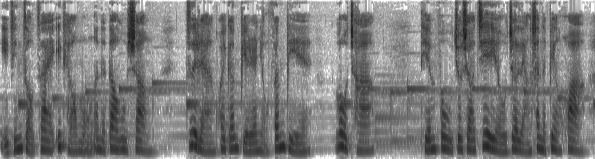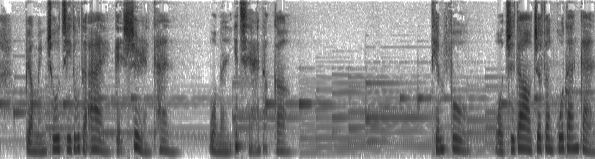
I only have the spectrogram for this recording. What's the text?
已经走在一条蒙恩的道路上，自然会跟别人有分别、落差。天父就是要借由这良善的变化，表明出基督的爱给世人看。我们一起来祷告：天父，我知道这份孤单感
